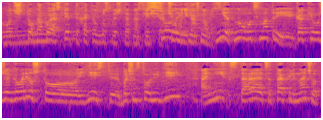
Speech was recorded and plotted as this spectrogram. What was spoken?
Вот что, какой аспект ты хотел бы слышать от нас еще? Всё-таки- Чего мы не коснулись? Нет, ну вот смотри, как я уже говорил, что есть большинство людей, они стараются так или иначе, вот,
